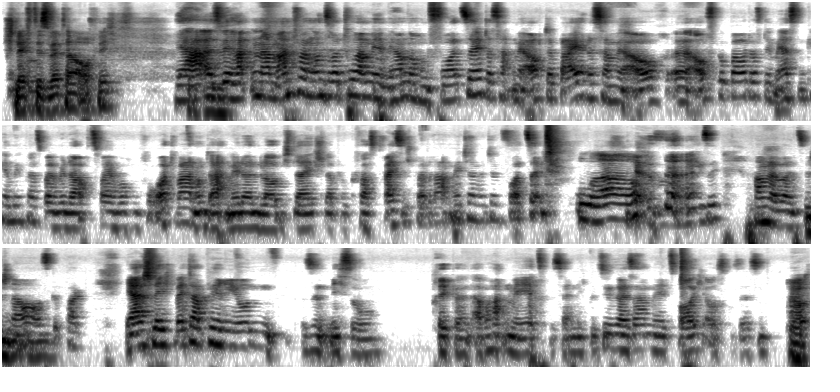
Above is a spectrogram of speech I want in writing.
Schlechtes Wetter auch nicht? Ja, also wir hatten am Anfang unserer Tour, haben wir, wir haben noch ein Vorzelt, das hatten wir auch dabei, das haben wir auch äh, aufgebaut auf dem ersten Campingplatz, weil wir da auch zwei Wochen vor Ort waren und da hatten wir dann, glaube ich, gleich, ich glaube, fast 30 Quadratmeter mit dem Vorzelt. Wow. Ja, das ist riesig. Haben wir aber inzwischen auch ausgepackt. Ja, Schlechtwetterperioden sind nicht so prickelnd, aber hatten wir jetzt bisher nicht, beziehungsweise haben wir jetzt bei euch ausgesessen. Ja.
